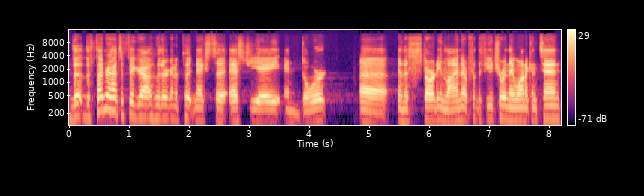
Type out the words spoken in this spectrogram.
the the Thunder had to figure out who they're going to put next to SGA and Dort uh, in the starting lineup for the future when they want to contend.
